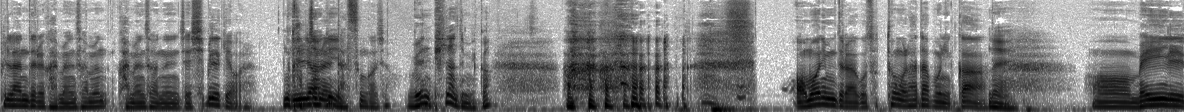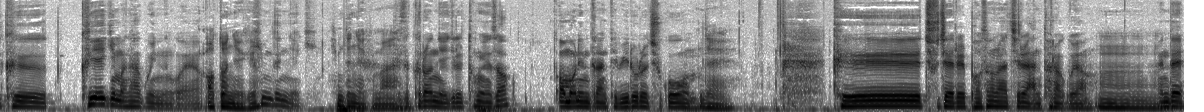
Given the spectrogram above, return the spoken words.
핀란드를 가면서면 가면서는 이제 11개월. 1년을 다 쓴 거죠. 웬 핀란드입니까? 어머님들하고 소통을 하다 보니까 네. 어, 매일 그 그 얘기만 하고 있는 거예요. 어떤 얘기? 힘든 얘기. 힘든 얘기만. 그래서 그런 얘기를 통해서 어머님들한테 위로를 주고 네. 그 주제를 벗어나지를 않더라고요. 음. 근데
